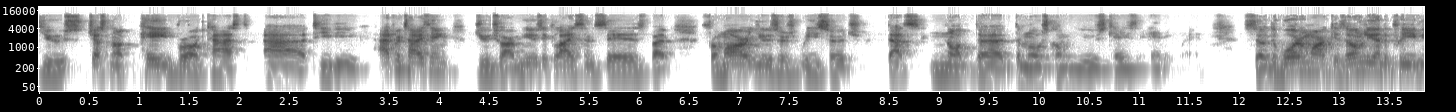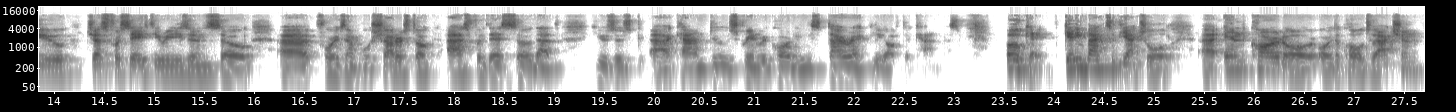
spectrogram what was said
use just not paid broadcast uh, TV advertising due to our music licenses. But from our users' research, that's not the, the most common use case anyway. So the watermark is only on the preview just for safety reasons. So uh, for example, Shutterstock asked for this so that users uh, can do screen recordings directly off the canvas. Okay, getting back to the actual uh, end card or, or the call to action.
